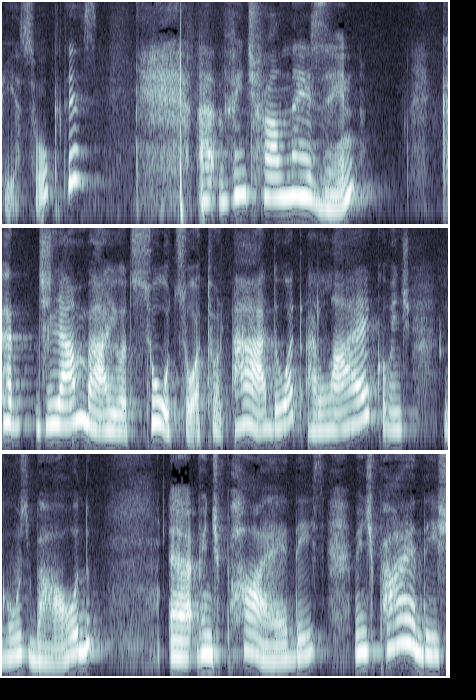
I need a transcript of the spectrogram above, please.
piesūkties, eh, viņš vēl nezina, ka žļambājot, sūcot un ēdot, ar laiku viņš gūs baudu. Eh, viņš pāēdīs, viņš pāēdīs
